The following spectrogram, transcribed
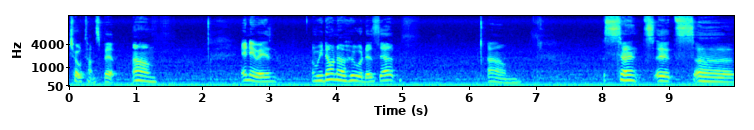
Choked on spit. Um. Anyways, we don't know who it is yet. Um. Since it's uh.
